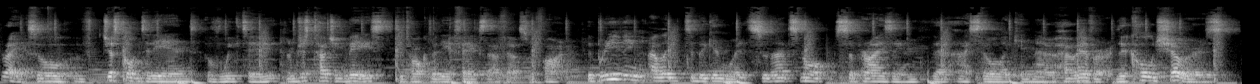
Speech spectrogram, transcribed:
Right, so I've just gotten to the end of week two. I'm just touching base to talk about the effects that I felt so far. The breathing I like to begin with, so that's not surprising that I still like it now. However, the cold showers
